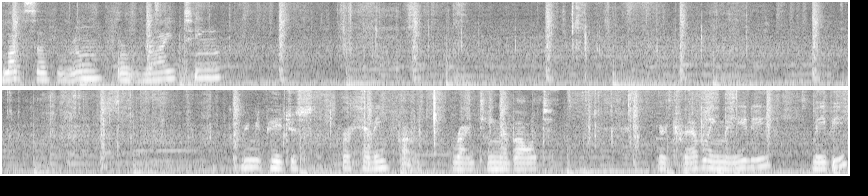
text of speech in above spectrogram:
Lots of room for writing. Mini pages for having fun writing about your traveling maybe maybe.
